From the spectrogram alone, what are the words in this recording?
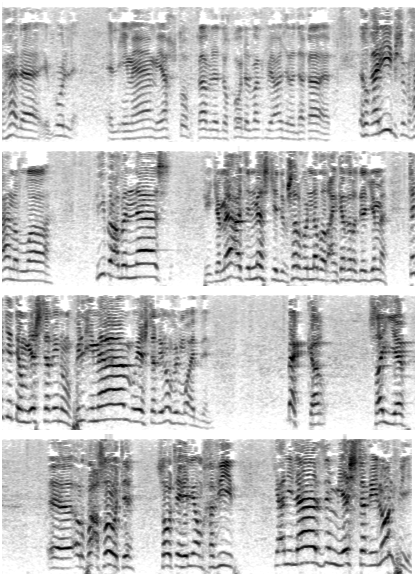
وهذا يقول الإمام يخطب قبل دخول الوقت بعشر دقائق. الغريب سبحان الله في بعض الناس في جماعة المسجد بصرف النظر عن كثرة الجماعة تجدهم يشتغلون في الإمام ويشتغلون في المؤذن. بكر صيف آه، ارفع صوته صوته اليوم خفيف. يعني لازم يشتغلون فيه.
